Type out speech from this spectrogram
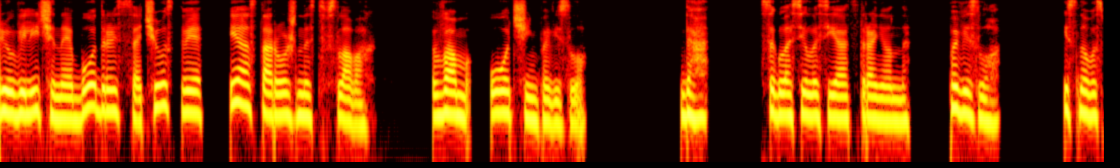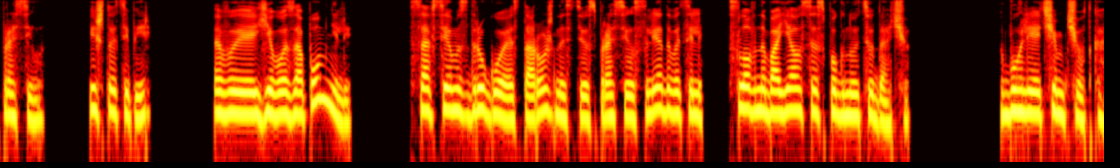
преувеличенная бодрость, сочувствие и осторожность в словах. Вам очень повезло. Да, согласилась я отстраненно. Повезло. И снова спросила. И что теперь? Вы его запомнили? Совсем с другой осторожностью спросил следователь, словно боялся спугнуть удачу. Более чем четко,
